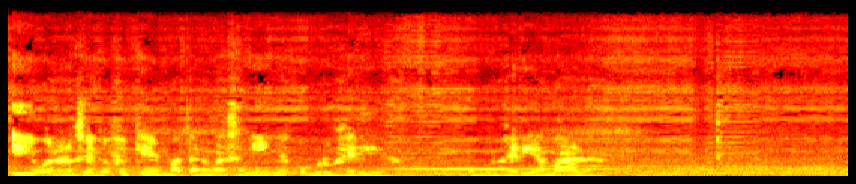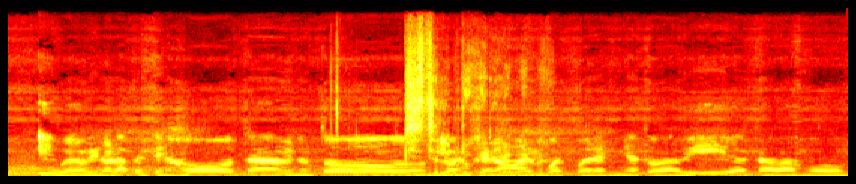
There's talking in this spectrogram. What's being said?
Y bueno, lo cierto fue que mataron a esa niña con brujería, con brujería mala. Y bueno, vino la PTJ, vino todo. ¿Existe la no el cuerpo de la niña todavía, está bajo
